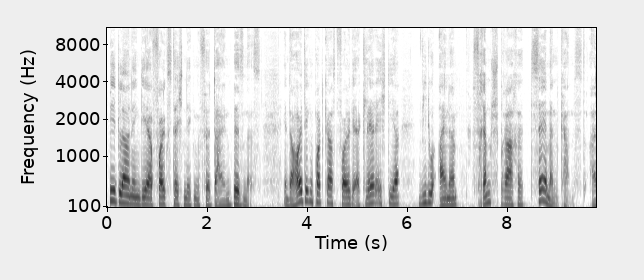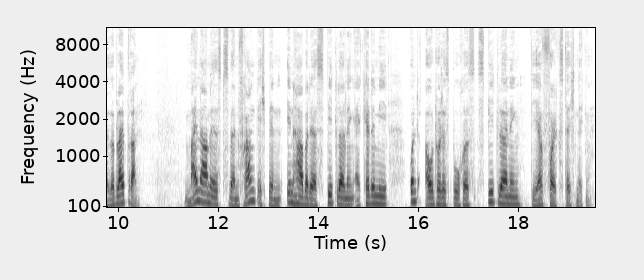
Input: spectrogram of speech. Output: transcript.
Speed Learning, die Erfolgstechniken für dein Business. In der heutigen Podcast-Folge erkläre ich dir, wie du eine Fremdsprache zähmen kannst. Also bleib dran. Mein Name ist Sven Frank, ich bin Inhaber der Speed Learning Academy und Autor des Buches Speed Learning, die Erfolgstechniken.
